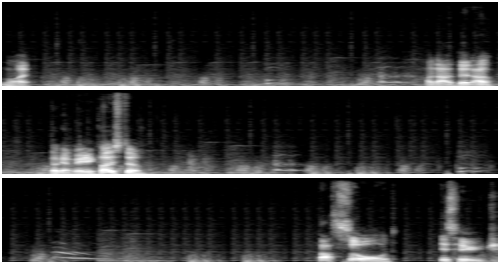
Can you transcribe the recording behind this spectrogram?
Right. I know, I don't know. Gotta get really close to him. That sword is huge.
